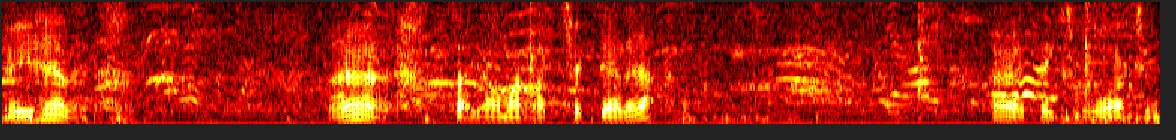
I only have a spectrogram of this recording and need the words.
there you have it. Alright, thought y'all might like to check that out. Alright, thanks for watching.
